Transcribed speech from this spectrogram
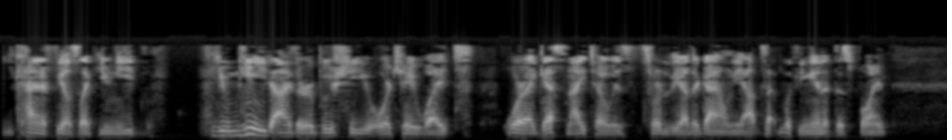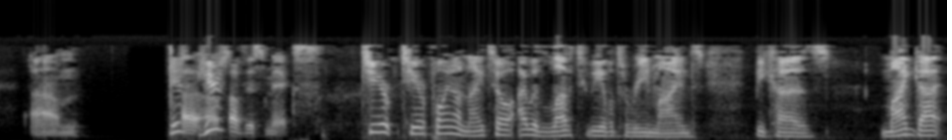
you kind of feels like you need you need either Ibushi or Jay White, or I guess Naito is sort of the other guy on the outside looking in at this point. Um, here's, uh, here's of this mix to your to your point on Naito, I would love to be able to read minds because my gut,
